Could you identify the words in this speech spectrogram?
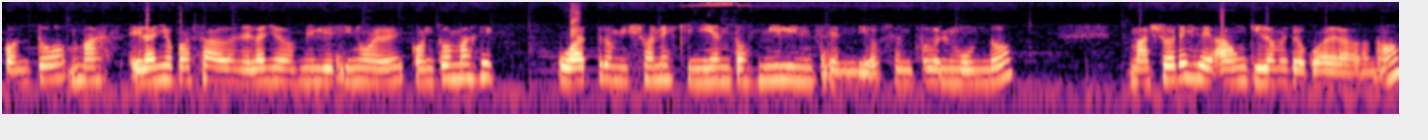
contó más, el año pasado, en el año 2019, contó más de 4.500.000 incendios en todo el mundo, mayores de a un kilómetro cuadrado, ¿no?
